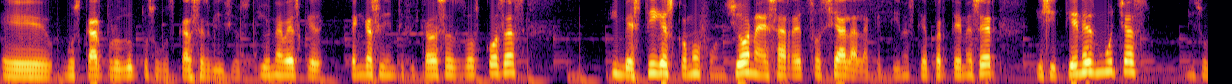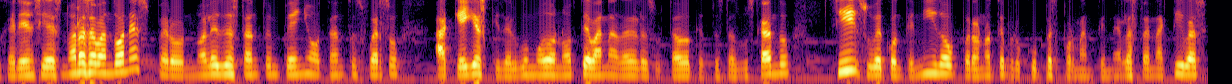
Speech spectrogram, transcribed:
eh, buscar productos o buscar servicios. Y una vez que tengas identificado esas dos cosas, investigues cómo funciona esa red social a la que tienes que pertenecer y si tienes muchas, mi sugerencia es no las abandones, pero no les des tanto empeño o tanto esfuerzo a aquellas que de algún modo no te van a dar el resultado que tú estás buscando. Sí, sube contenido, pero no te preocupes por mantenerlas tan activas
